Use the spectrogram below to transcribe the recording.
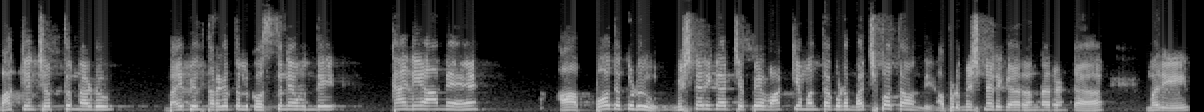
వాక్యం చెప్తున్నాడు బైబిల్ తరగతులకు వస్తూనే ఉంది. కానీ ఆమె ఆ బోధకుడు మిషనరీ గారు చెప్పే వాక్యం అంతా కూడా మర్చిపోతా ఉంది. అప్పుడు మిషనరీ గారు అన్నారంట మరి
